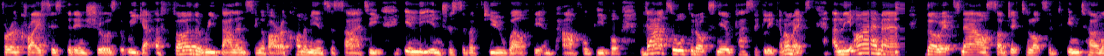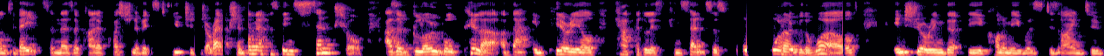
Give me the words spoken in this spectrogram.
for a crisis that ensures that we get a further rebalancing of our economy and society in the interest of a few wealthy and powerful people. That's orthodox neoclassical economics. And the IMF, though it's now subject to lots of internal debates and there's a kind of question of its future direction, The IMF has been central as a global pillar of that imperial capitalist consensus all over the world, ensuring that the economy was designed to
